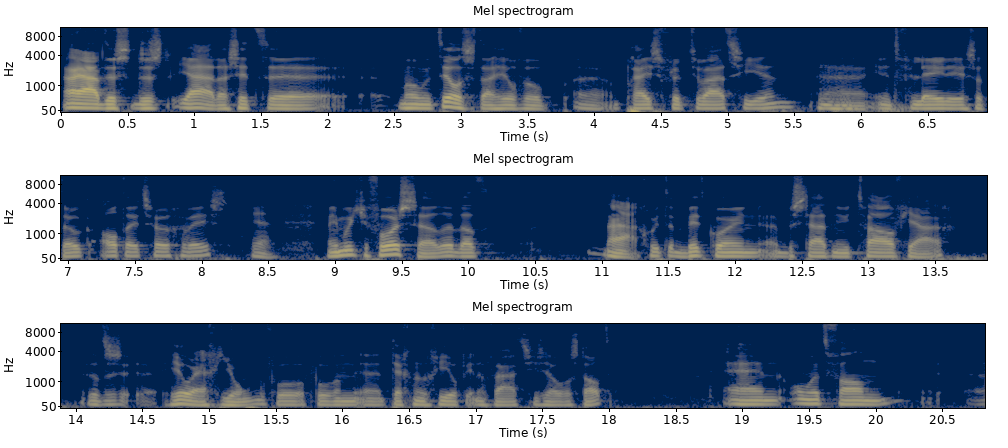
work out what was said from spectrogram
Nou ja, dus, dus ja, daar zit... momenteel zit daar heel veel eh, prijsfluctuatie in. Eh, Mhm. in het verleden is dat ook altijd zo geweest. Maar je moet je voorstellen dat... Nou ja, goed, een bitcoin eh, bestaat nu 12 jaar. Dat is eh, heel erg jong voor, voor een eh, technologie of innovatie zoals dat. En om het van eh,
